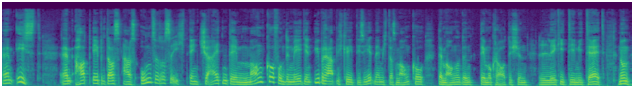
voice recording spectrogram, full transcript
ähm, ist, ähm, hat eben das aus unserer Sicht entscheidende Manko von den Medien überhaupt nicht kritisiert, nämlich das Manko der mangelnden demokratischen Legitimität. Nun,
